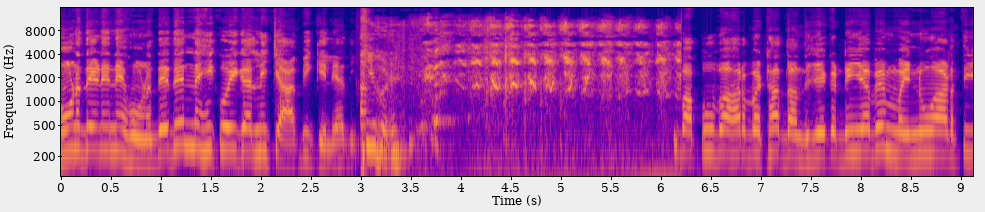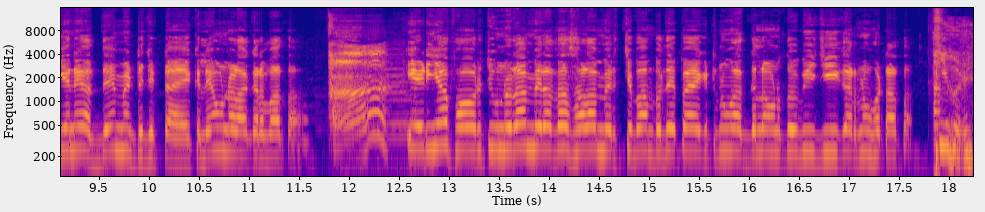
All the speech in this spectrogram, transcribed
ਹੁਣ ਦੇਣੇ ਨੇ, ਹੁਣ ਦੇ ਦੇ, ਨਹੀਂ ਕੋਈ ਗੱਲ ਨਹੀਂ ਚਾਹ ਪੀ ਕੇ ਲਿਆ ਦੀ।，ਬਾਪੂ ਬਾਹਰ ਬੈਠਾ ਦੰਦ ਜੇ ਕੱਢੀ ਜਾਵੇ ਮੈਨੂੰ ਆੜਤੀਏ ਨੇ ਅੱਧੇ ਮਿੰਟ ਚ ਟੈਕ ਲਿਆਉਣ ਵਾਲਾ ਕਰਵਾਤਾ। ਕਿਹੜੀਆਂ ਫੋਰਚੂਨਰਾਂ ਮੇਰਾ ਤਾਂ ਸਾਲਾ ਮਿਰਚ ਬੰਬ ਦੇ ਪੈਕਟ ਨੂੰ ਅੱਗ ਲਾਉਣ ਤੋਂ ਵੀ ਜੀ ਕਰਨ ਨੂੰ ਹਟਾਤਾ। 有人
